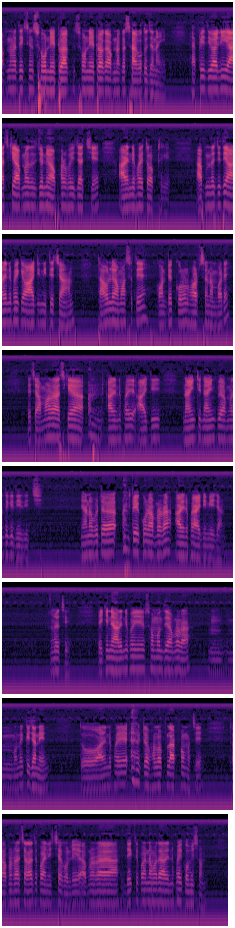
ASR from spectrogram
আপনারা দেখছেন show network show নেটওয়ার্কে আপনাকে স্বাগত জানাই। হ্যাপি দিওয়ালি। আজকে আপনাদের জন্য অফার হয়ে যাচ্ছে আর আরএনএফআই তরফ থেকে। আপনারা যদি আর এন আরএনএফআই কেউ আইডি নিতে চান, তাহলে আমার সাথে কন্ট্যাক্ট করুন হোয়াটসঅ্যাপ নাম্বারে ঠিক আছে, আমার আজকে R N RNFI ID ninety nine pay আপনাদেরকে দিয়ে দিচ্ছি। নিরানব্বই টাকা পে করে আপনারা আর আরএনএফআই আইডি নিয়ে যান। ঠিক আছে? এখানে আর আরএনএফআই সম্বন্ধে আপনারা অনেকে জানেন তো আরএনএফআই একটা ভালো প্ল্যাটফর্ম আছে। তো আপনারা চালাতে পারেন ইচ্ছা করলে। আপনারা দেখতে পারেন আমাদের আরএনএফআই কমিশন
